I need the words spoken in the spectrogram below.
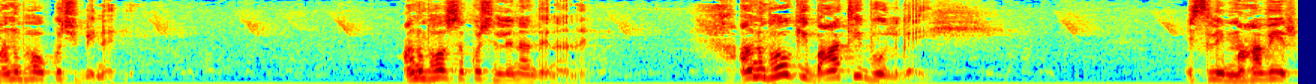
अनुभव कुछ भी नहीं। अनुभव से कुछ लेना देना नहीं। अनुभव की बात ही भूल गई। इसलिए महावीर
